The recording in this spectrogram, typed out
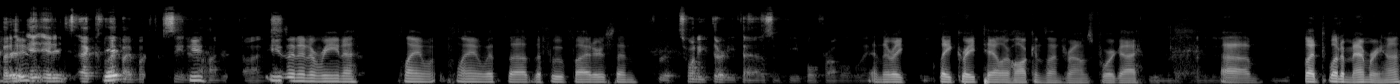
But it, it, it is a clip I must have seen it a hundred times. he's in an arena playing with- playing with uh, the Foo Fighters and for 20, 30,000 people probably. and the late, late great Taylor Hawkins on drums. Poor guy. Yeah, Um, but what a memory, huh?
